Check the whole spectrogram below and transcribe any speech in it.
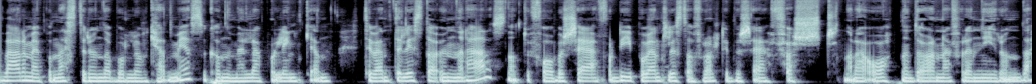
være med på neste runde av Bottle of Academy, så kan du melde deg på linken til ventelista under her, sånn at du får beskjed. For de på ventelista får alltid beskjed først når jeg åpner dørene for en ny runde.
